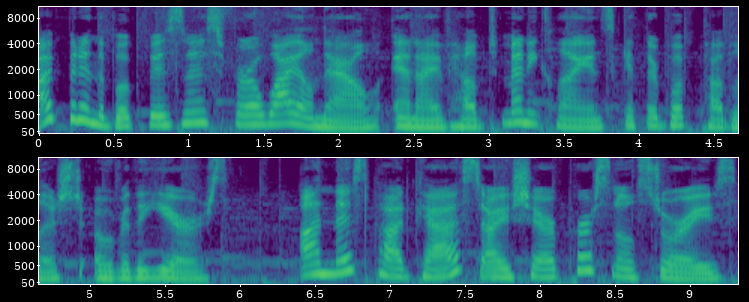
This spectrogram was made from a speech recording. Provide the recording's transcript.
I've been in the book business for a while now, and I've helped many clients get their book published over the years. On this podcast, I share personal stories,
